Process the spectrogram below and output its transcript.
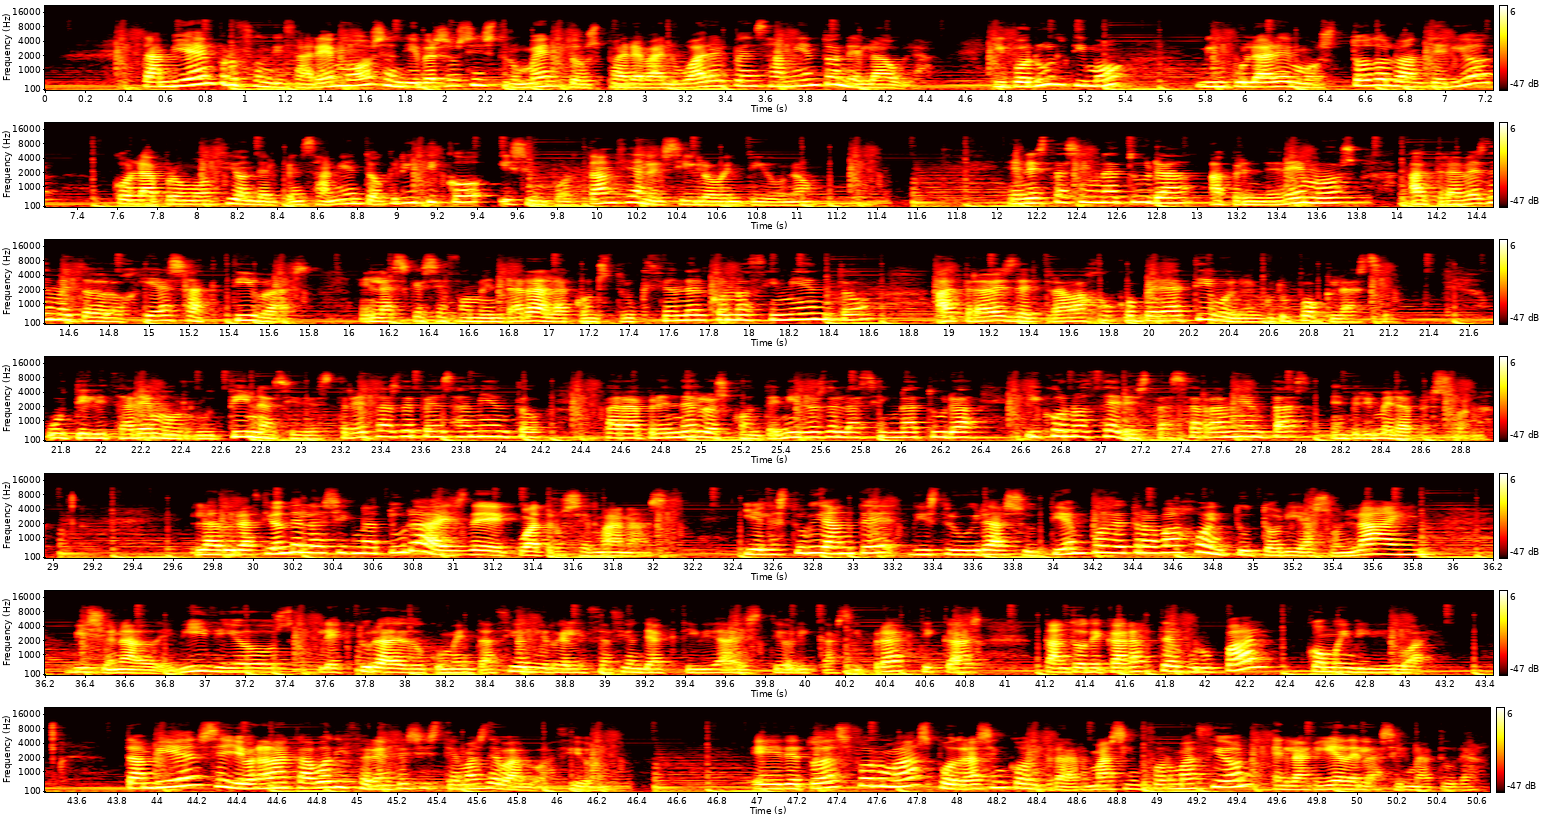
También profundizaremos en diversos instrumentos para evaluar el pensamiento en el aula. Y por último, vincularemos todo lo anterior con la promoción del pensamiento crítico y su importancia en el siglo XXI. En esta asignatura aprenderemos a través de metodologías activas, en las que se fomentará la construcción del conocimiento a través del trabajo cooperativo en el grupo clase. Utilizaremos rutinas y destrezas de pensamiento para aprender los contenidos de la asignatura y conocer estas herramientas en primera persona. La duración de la asignatura es de cuatro semanas y el estudiante distribuirá su tiempo de trabajo en tutorías online, visionado de vídeos, lectura de documentación y realización de actividades teóricas y prácticas, tanto de carácter grupal como individual. También se llevarán a cabo diferentes sistemas de evaluación. Eh, de todas formas, podrás encontrar más información en la guía de la asignatura.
